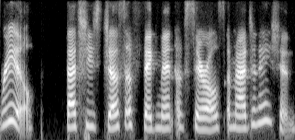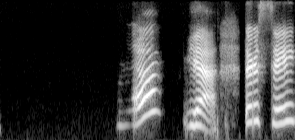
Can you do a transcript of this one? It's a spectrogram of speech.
real. That she's just a figment of Syril's imagination. What? Yeah, they're saying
